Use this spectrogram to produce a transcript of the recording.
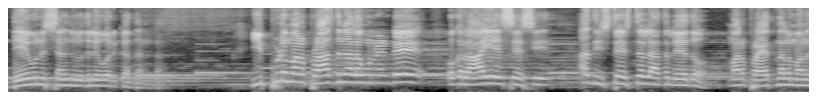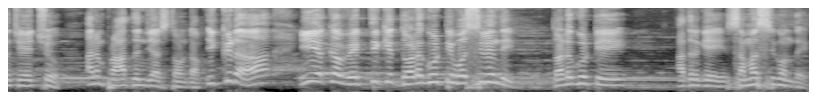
దేవుని సన్నిధి వదిలేవారు కదంట. ఇప్పుడు మన ప్రార్థన ఎలా ఉందంటే ఒక రాయి వేసేసి అది ఇస్తే ఇస్తే లేకపోతే లేదో మన ప్రయత్నాలు మనం చేయొచ్చు అని ప్రార్థన చేస్తూ ఉంటాం. ఇక్కడ ఈ యొక్క వ్యక్తికి దొడగుట్టి వసిలింది. తొడగుట్టి అతనికి సమస్యగా ఉంది.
